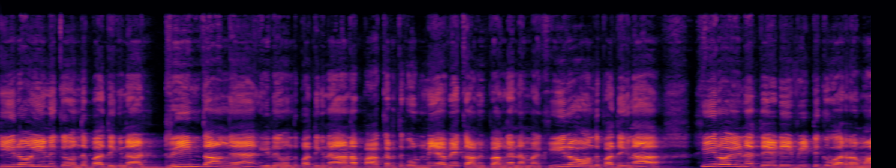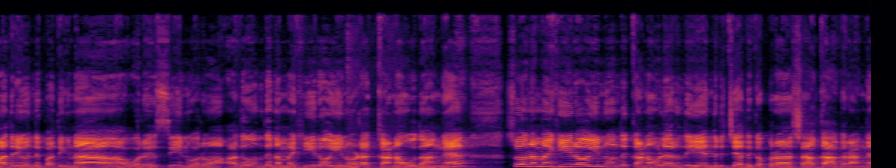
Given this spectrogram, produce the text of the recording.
ஹீரோயினுக்கு வந்து பார்த்தீங்கன்னா ட்ரீம் தாங்க. இது வந்து பார்த்தீங்கன்னா ஆனால் பார்க்குறதுக்கு உண்மையாகவே காமிப்பாங்க. நம்ம ஹீரோ வந்து பார்த்தீங்கன்னா ஹீரோயினை தேடி வீட்டுக்கு வர்ற மாதிரி வந்து பார்த்திங்கன்னா ஒரு சீன் வரும். அதுவும் வந்து நம்ம ஹீரோயினோட கனவு தாங்க. ஸோ நம்ம ஹீரோயின் வந்து கனவுலேருந்து ஏந்திரிச்சு அதுக்கப்புறம் ஷாக் ஆகுறாங்க.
